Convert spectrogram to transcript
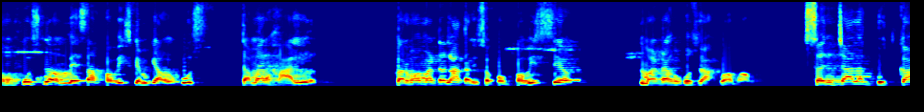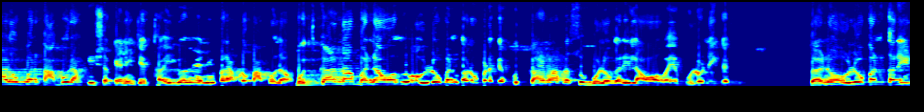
અંકુશને હંમેશા ભવિષ્ય, કેમ કે અંકુશ તમારા હાલ કરવા માટે ના કરી શકો. ભવિષ્ય માટે અંકુશ રાખવામાં આવે. સંચાલક ભૂતકાળ ઉપર કાબુ રાખી શકે નહીં. જે થઈ ગયું એની પર આપણો કાબુ ના ભૂતકાળના બનાવોનું અવલોકન કરવું પડે કે ભૂતકાળમાં આપણે શું ભૂલો કરી? લાવો, હવે ભૂલો નહીં કરી. તો એનું અવલોકન કરી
